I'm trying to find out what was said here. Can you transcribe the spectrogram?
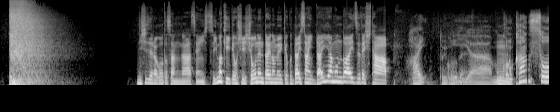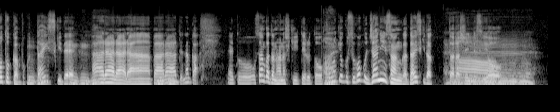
西寺豪太さんが選出。今聴いてほしい少年隊の名曲第3位「ダイヤモンドアイズ」でした。はい。ということ」で。いやーもうこの感想とか僕大好きでうん。うん。うん「パラララパラ」ってなんか、えっとお三方の話聞いてると、この曲すごくジャニーさんが大好きだったらしいんですよ。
